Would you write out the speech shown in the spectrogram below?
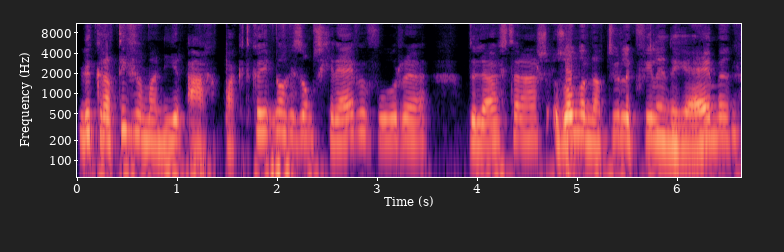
lucratieve manier aangepakt. Kun je het nog eens omschrijven voor uh, de luisteraars, zonder natuurlijk veel in de geheimen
